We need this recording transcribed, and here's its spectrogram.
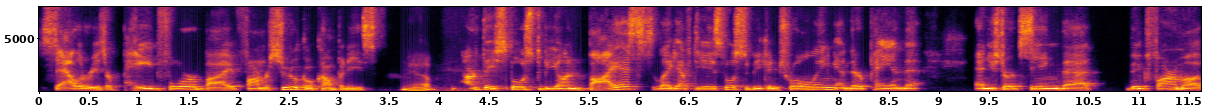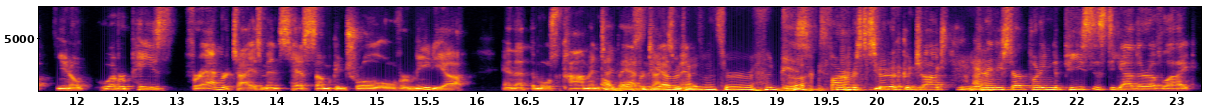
salaries are paid for by pharmaceutical companies. Yep. Aren't they supposed to be unbiased? Like FDA is supposed to be controlling and they're paying that. And you start seeing that big pharma, you know, whoever pays for advertisements has some control over media and that the most common oh, type oh, of advertisement advertisements are is pharmaceutical drugs. Yeah. And then you start putting the pieces together of like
